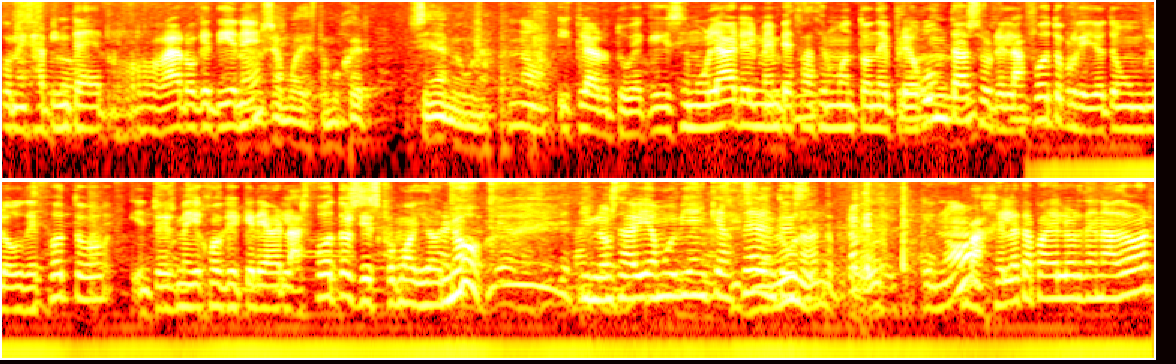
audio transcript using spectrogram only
con esa pinta de raro que tiene. No sea modesta, mujer. Enséñame una. No, y claro, tuve que disimular, él me empezó a hacer un montón de preguntas sobre la foto, porque yo tengo un blog de foto, y entonces me dijo que quería ver las fotos, y es como yo, no, y no sabía muy bien qué hacer, entonces que no. bajé la tapa del ordenador,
